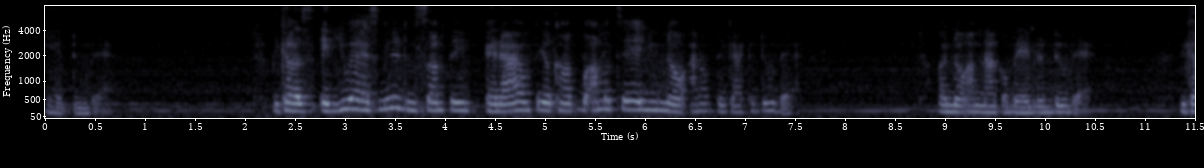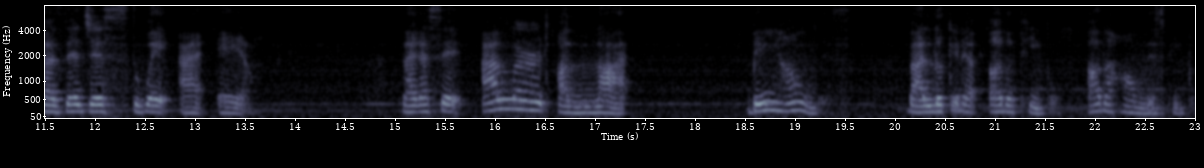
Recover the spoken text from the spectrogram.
can't do that. Because if you ask me to do something and I don't feel comfortable, I'm going to tell you, no, I don't think I could do that. Or no, I'm not going to be able to do that. Because that's just the way I am. Like I said, I learned a lot being homeless by looking at other people, other homeless people.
